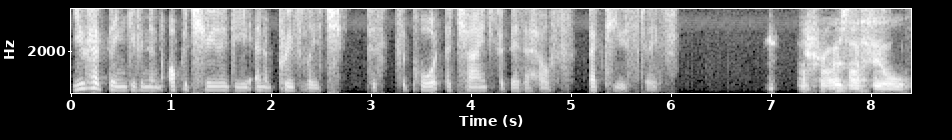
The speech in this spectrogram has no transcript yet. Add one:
you have been given an opportunity and a privilege to support a change for better health. Back to you, Steve. Gosh, Rose, I feel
